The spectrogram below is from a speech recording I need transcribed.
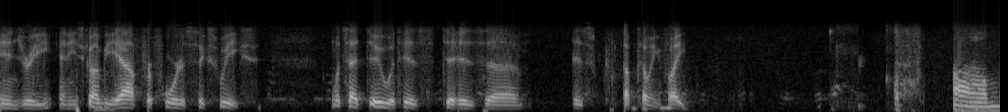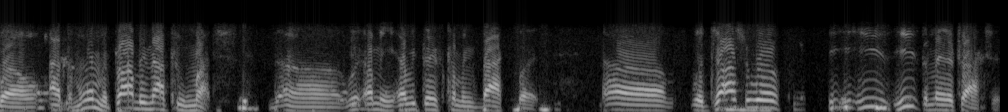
injury, and he's going to be out for four to six weeks. What's that do with his to his uh, his upcoming fight? Um, well, at the moment, probably not too much. Uh, I mean, everything's coming back, but uh, with Joshua, he, he- he's he's the main attraction.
